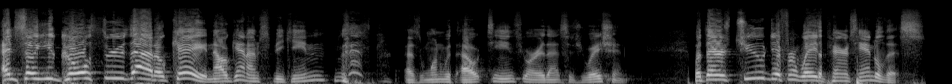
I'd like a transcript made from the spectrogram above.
And so you go through that. Okay, now again, I'm speaking as one without teens who are in that situation. But there's two different ways that parents handle this.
